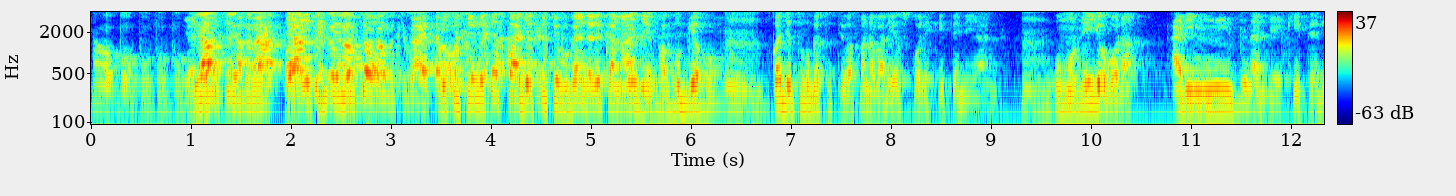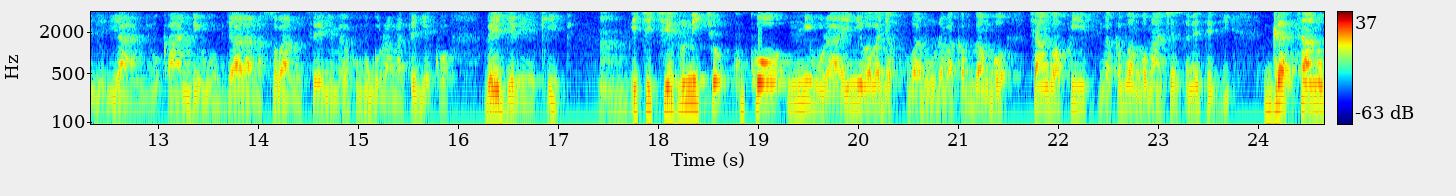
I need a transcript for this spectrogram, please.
bo bo bo bo. Ya, yatsinze mwavuga mu kibuga. Iki kintu cyo twagiye tukivuga reka nanjye nkavugeho. Twagiye tuvuga tuti bafana ba Rayon Sport ekipe ni yanyu. Umuntu uyiyobora ari mu izina rya ekipe yanyu kandi ubu byaranasobanutse nyuma yo kuvugurura amategeko begereye ekipe. Iki kintu ni cyo kuko ni burayi niba bajya kubarura bakavuga ngo cyangwa ku isi bakavuga ngo Manchester United gatanu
